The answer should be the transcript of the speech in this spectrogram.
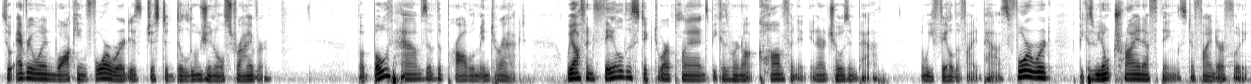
so everyone walking forward is just a delusional striver. But both halves of the problem interact. We often fail to stick to our plans because we're not confident in our chosen path and we fail to find paths forward because we don't try enough things to find our footing.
